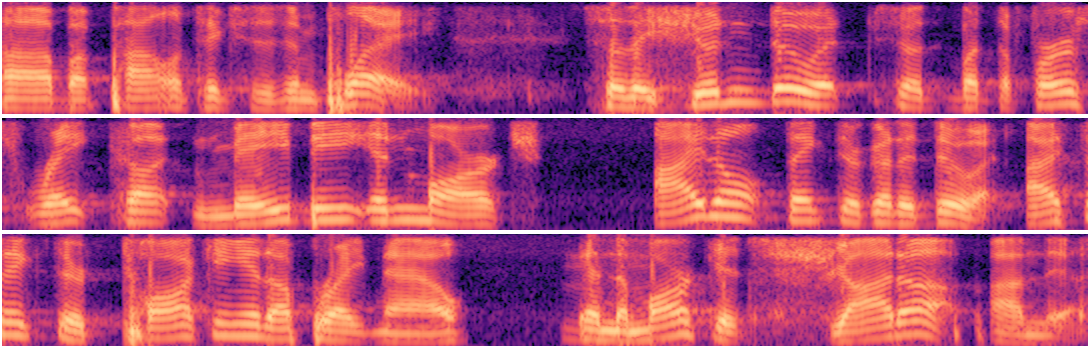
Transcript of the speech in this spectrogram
uh, but politics is in play. So they shouldn't do it. So, but the first rate cut may be in March. I don't think they're going to do it. I think they're talking it up right now, and the market's shot up on this,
